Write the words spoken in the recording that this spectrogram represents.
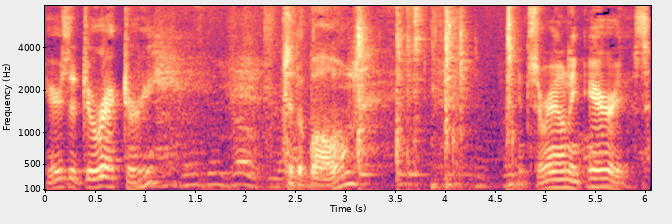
Here's a directory to the bald and surrounding areas.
